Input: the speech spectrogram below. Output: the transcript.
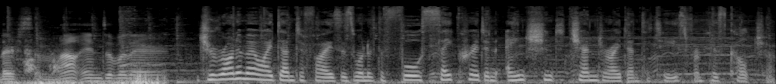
There's some mountains over there. Geronimo identifies as one of the four sacred and ancient gender identities from his culture.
